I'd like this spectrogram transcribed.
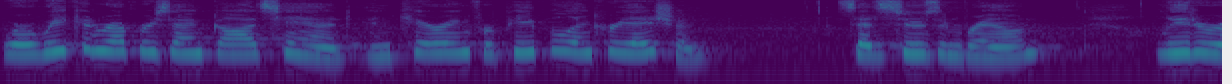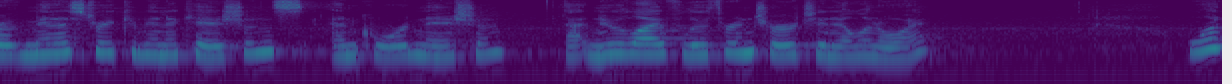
where we can represent God's hand in caring for people and creation, said Susan Brown, leader of ministry communications and coordination at New Life Lutheran Church in Illinois. One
